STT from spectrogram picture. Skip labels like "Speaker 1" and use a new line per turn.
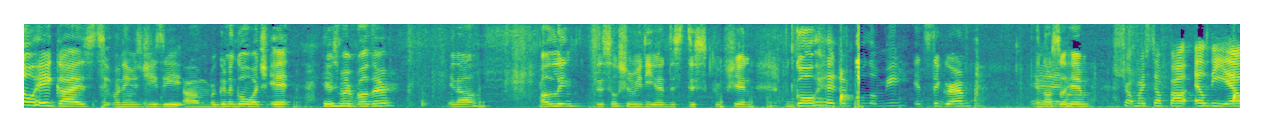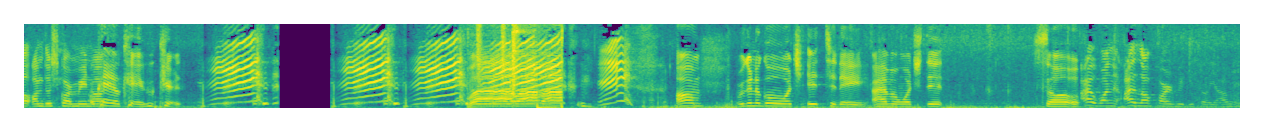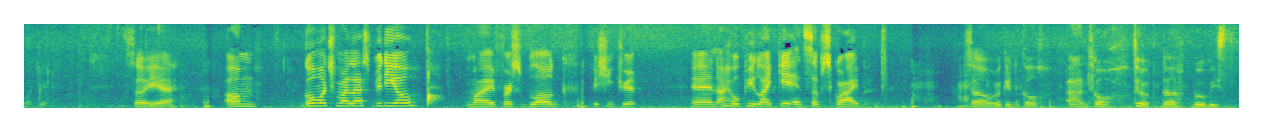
So hey guys, my name is Geezy. Um, we're gonna go watch it. Here's my brother. You know, I'll link the social media in this description. Go ahead and follow me, Instagram, and also him.
Shout myself out, LDL underscore Marino.
Okay, okay, who cares? Um, we're gonna go watch it today. I haven't watched it, so
I want it. I love horror movies, so yeah, I'm gonna watch it.
so yeah. Um, go watch my last video, my first vlog fishing trip, and I hope you like it and subscribe. So we're gonna go and go to the movies.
